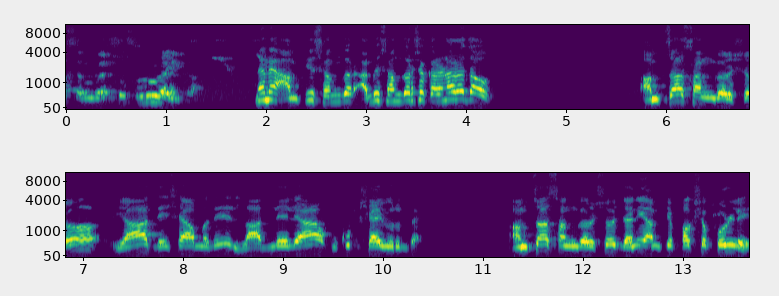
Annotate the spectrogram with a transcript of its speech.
संघर्ष सुरू राहील का? नाही नाही आमची संघर्ष आम्ही संघर्ष करणारच आहोत. आमचा संघर्ष या देशामध्ये लादलेल्या हुकुमशाही विरुद्ध आहे. आमचा संघर्ष ज्यांनी आमचे पक्ष फोडले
